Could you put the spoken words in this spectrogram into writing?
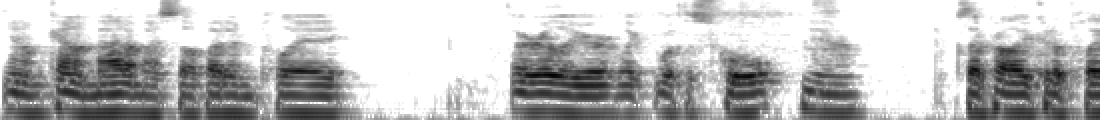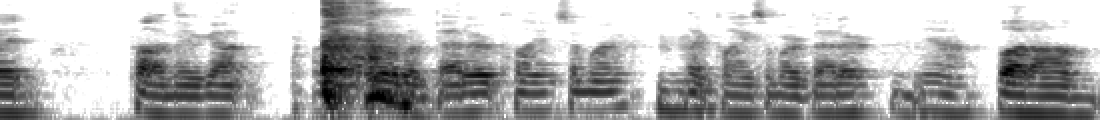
you know, I'm kind of mad at myself. I didn't play earlier, like with the school, Yeah. because I probably could have played. Probably maybe got a little bit better playing somewhere, Mhm. like playing somewhere better. Yeah. But um,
